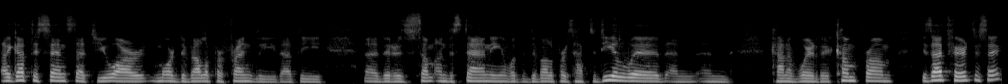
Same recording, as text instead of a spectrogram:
I got the sense that you are more developer friendly. That the uh, there is some understanding of what the developers have to deal with and and kind of where they come from. Is that fair to say?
